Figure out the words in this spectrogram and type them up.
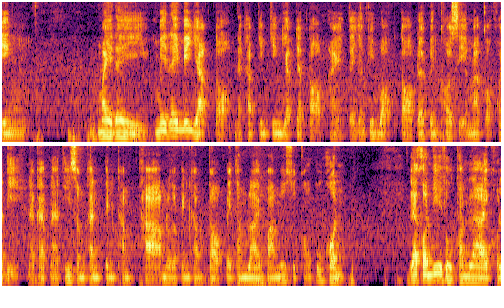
ริง ๆ ไม่ได้ไม่ได้ไม่อยากตอบนะครับ จริง ๆ อยากจะตอบให้ แต่อย่างที่บอกตอบแล้วเป็นข้อเสียมากกว่าข้อดีนะครับนะที่สำคัญเป็นคำถามแล้วก็เป็นคำตอบไปทำลายความรู้สึกของผู้คน และคนที่ถูกทำลายคน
